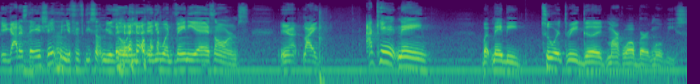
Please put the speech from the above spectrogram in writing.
you got to stay in shape when you're 50 something years old and you, and you want veiny ass arms. You know, like I can't name, but maybe two or three good Mark Wahlberg movies,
